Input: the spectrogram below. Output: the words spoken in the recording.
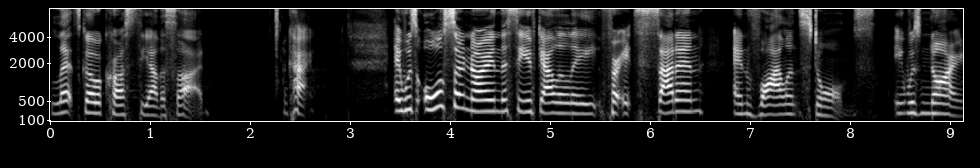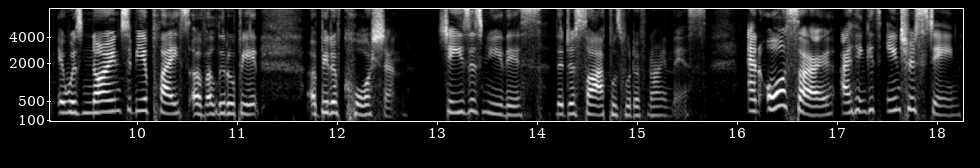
let's go across the other side. Okay. It was also known, the Sea of Galilee, for its sudden and violent storms. It was known. It was known to be a place of a little bit, a bit of caution. Jesus knew this. The disciples would have known this. And also, I think it's interesting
